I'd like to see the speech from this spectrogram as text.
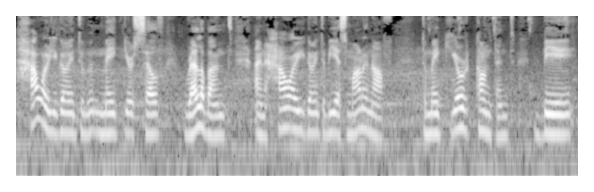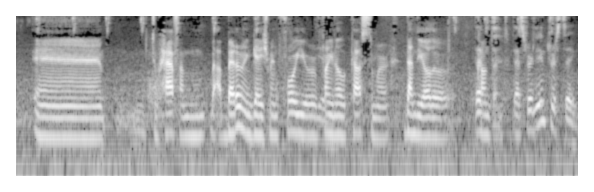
How are you going to make yourself relevant and how are you going to be smart enough to make your content be to have a better engagement for your Yeah. final customer than the other That's, content. that's really interesting,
